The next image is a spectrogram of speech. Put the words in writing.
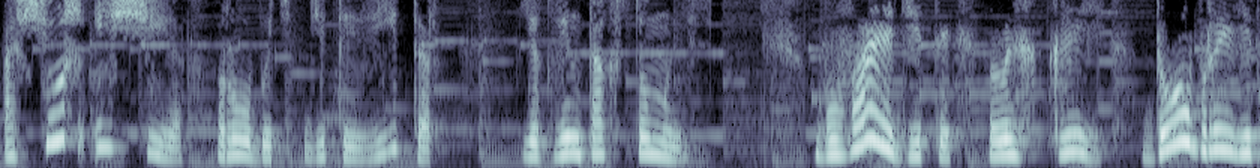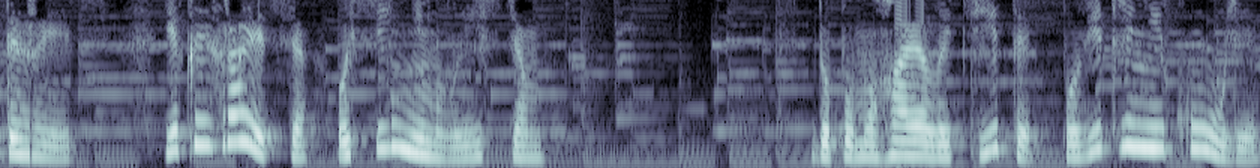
А що ж іще робить діти вітер, як він так стомився? Буває, діти, легкий, добрий вітерець, який грається осіннім листям, допомагає летіти повітряній кулі,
